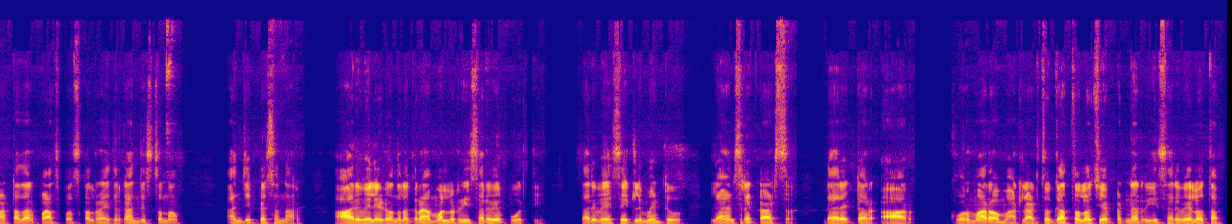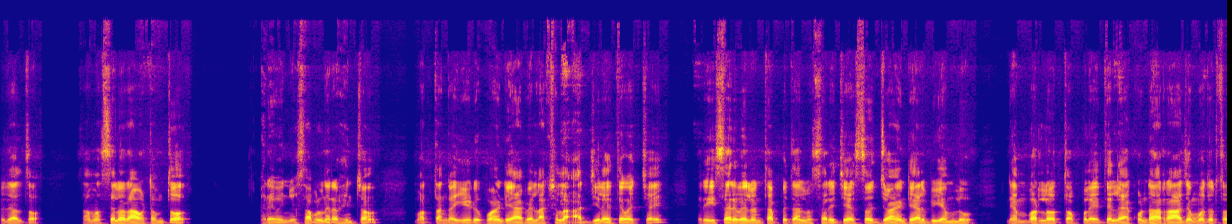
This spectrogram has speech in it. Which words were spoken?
పట్టాదారు పాస్ పుస్తకాలు రైతులకు అందిస్తున్నాం అని చెప్పేసి అన్నారు. ఆరు వేల ఏడు వందల గ్రామాల్లో రీసర్వే పూర్తి. Survey settlement lands records director R Kurmarao మాట్లాడుతూ గతంలో చేపట్టిన రీసర్వేలో తప్పిదాలతో సమస్యలు రావడంతో రెవెన్యూ సభలు నిర్వహించాం. మొత్తంగా ఏడు పాయింట్ యాభై లక్షల అర్జీలు అయితే వచ్చాయి. రీసర్వేలను తప్పిదాలను సరిచేస్తూ జాయింట్ ఎల్బిఎంలు నెంబర్లో తప్పులు అయితే లేకుండా రాజముద్రతో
